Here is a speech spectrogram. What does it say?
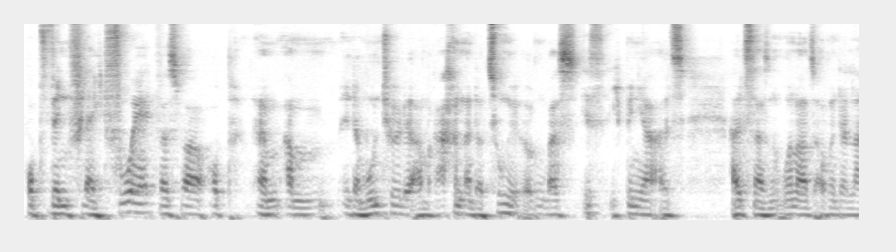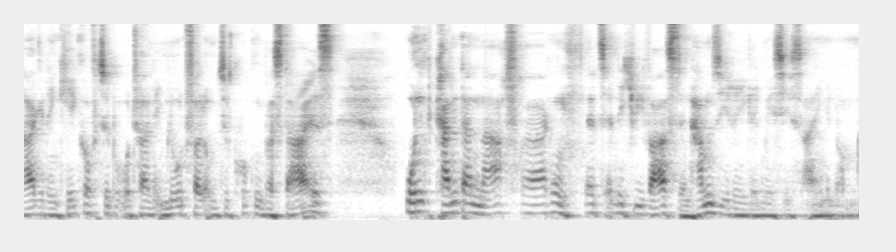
ob wenn vielleicht vorher etwas war, ob ähm, am, in der Mundhöhle, am Rachen, an der Zunge irgendwas ist. Ich bin ja als Hals-Nasen-Ohrenarzt auch in der Lage, den Kehlkopf zu beurteilen, im Notfall, um zu gucken, was da ist und kann dann nachfragen, letztendlich, wie war es denn? Haben Sie regelmäßig es eingenommen?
